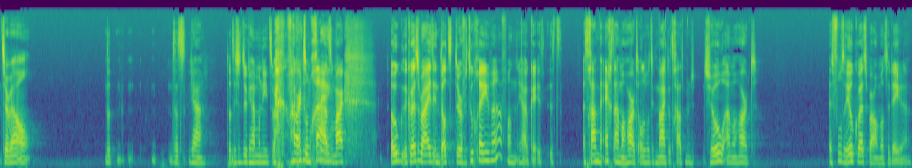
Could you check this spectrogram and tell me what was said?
Terwijl dat, dat, ja, dat is natuurlijk helemaal niet waar, het om gaat. Nee. Maar ook de kwetsbaarheid in dat durven toegeven. Van ja, oké, het, het, het gaat me echt aan mijn hart. Alles wat ik maak, dat gaat me zo aan mijn hart. Het voelt heel kwetsbaar om dat te delen.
